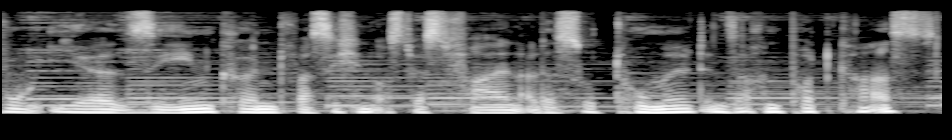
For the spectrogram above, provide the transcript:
wo ihr sehen könnt, was sich in Ostwestfalen alles so tummelt in Sachen Podcasts.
